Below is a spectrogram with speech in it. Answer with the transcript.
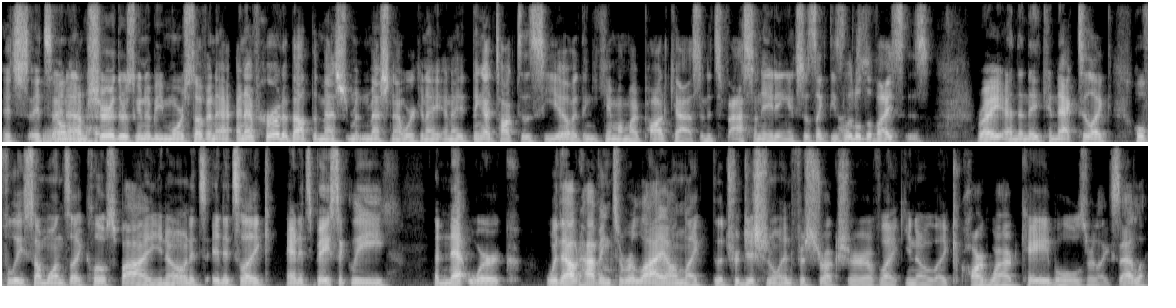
It's it's and I'm sure there's going to be more stuff. And I, and I've heard about the mesh mesh network, and I and I think I talked to the CEO. I think he came on my podcast, and it's fascinating. It's just like these little devices, right? And then they connect to like hopefully someone's like close by, you know. And it's and it's like and it's basically a network without having to rely on like the traditional infrastructure of like you know like hardwired cables or like satellite.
